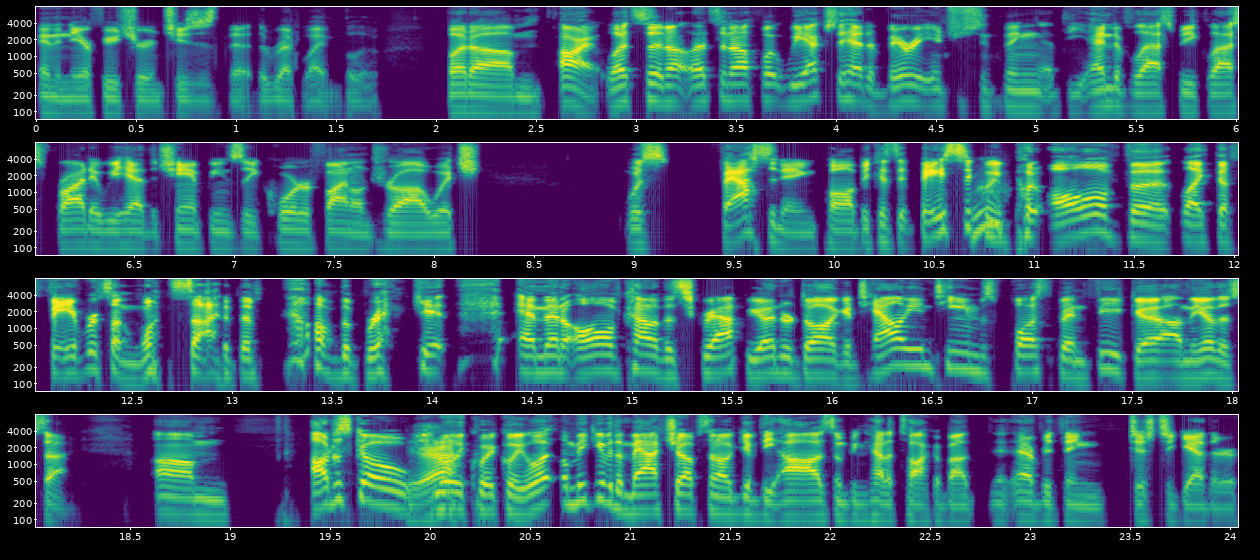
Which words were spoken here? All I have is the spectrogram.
in the near future and chooses the, the red, white, and blue. But um, all right, let's uh, let's enough. But we actually had a very interesting thing at the end of last week. Last Friday, we had the Champions League quarterfinal draw, which was fascinating, Paul, because it basically put all of the like the favorites on one side of the of the bracket, and then all of kind of the scrappy underdog Italian teams plus Benfica on the other side. Um, I'll just go Yeah. really quickly. Let, let me give you the matchups, and I'll give the odds, and we can kind of talk about everything just together.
